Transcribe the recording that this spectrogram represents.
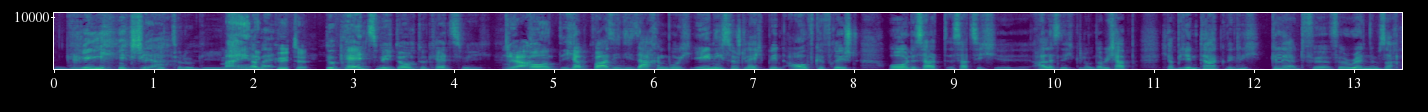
Griechische ja. Mythologie. Meine ja, Güte. Du kennst mich doch, du kennst mich. Ja. Und ich habe quasi die Sachen, wo ich eh nicht so schlecht bin, aufgefrischt und es hat, es hat sich äh, alles nicht gelohnt. Aber ich habe ich hab jeden Tag wirklich gelernt für, für random Sachen.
